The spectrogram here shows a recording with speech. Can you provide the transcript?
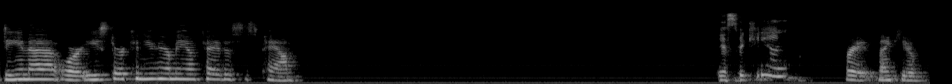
Dina or Easter, can you hear me okay? This is Pam. Yes, we can. Great, thank you.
